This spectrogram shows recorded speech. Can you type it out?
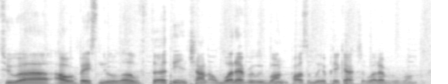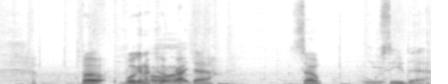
to uh, our base and do a level 30 enchant or whatever we want, possibly a pickaxe or whatever we want. But we're gonna cut Alright. right there. So we'll see you there.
